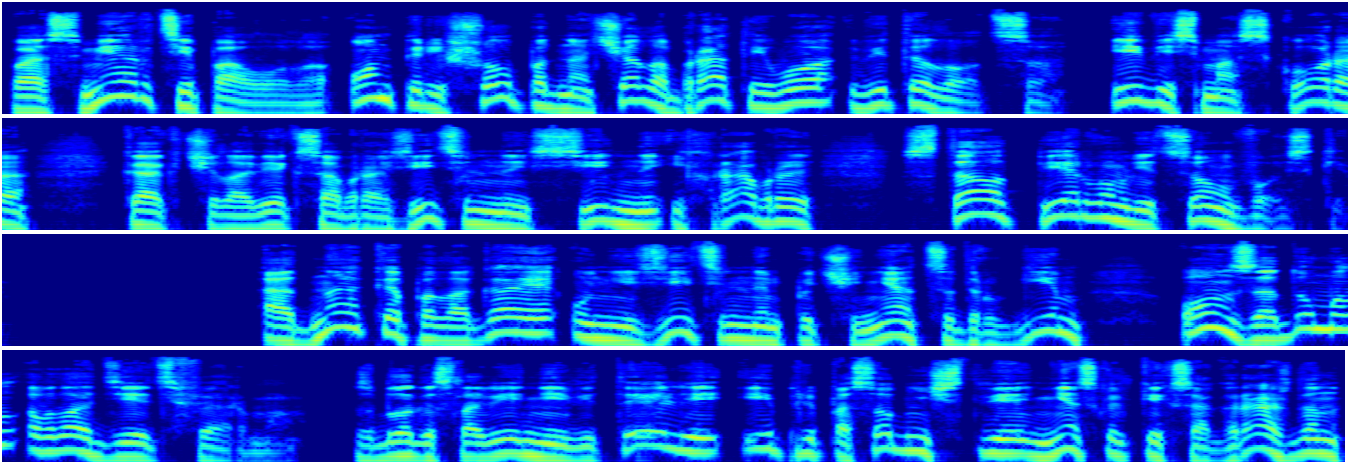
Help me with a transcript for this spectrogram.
По смерти Паоло он перешел под начало брата его Вителоццо и весьма скоро, как человек сообразительный, сильный и храбрый, стал первым лицом в войске. Однако, полагая унизительным подчиняться другим, он задумал овладеть ферму, с благословения Вители и при пособничестве нескольких сограждан,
